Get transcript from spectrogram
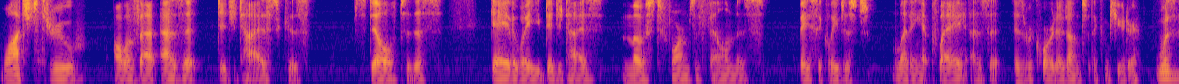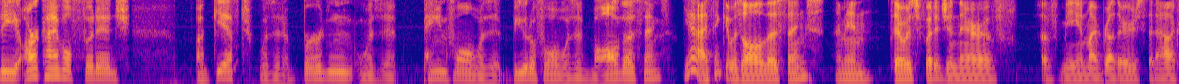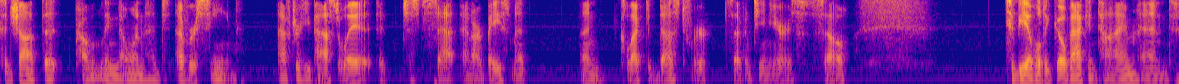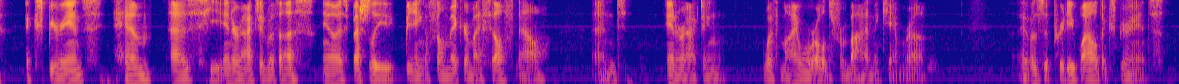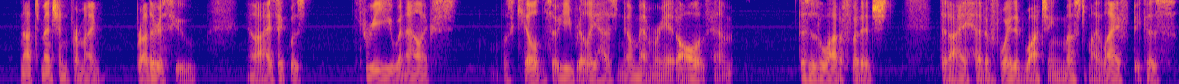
watched through all of that as it digitized because still to this day the way you digitize most forms of film is basically just letting it play as it is recorded onto the computer. Was the archival footage a gift? Was it a burden? Was it painful? Was it beautiful? Was it all those things? Yeah, I think it was all of those things. I mean, there was footage in there of of me and my brothers that Alex had shot that probably no one had ever seen. After he passed away, it, it just sat in our basement and collected dust for 17 years. So to be able to go back in time and experience him as he interacted with us, you know, especially being a filmmaker myself now and interacting with my world from behind the camera, it was a pretty wild experience. Not to mention for my brothers who, you know, Isaac was three when Alex was killed, so he really has no memory at all of him. This is a lot of footage that I had avoided watching most of my life because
